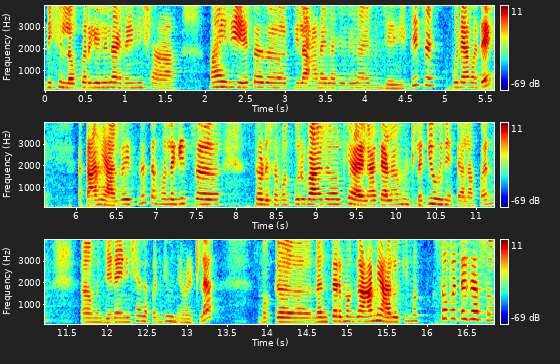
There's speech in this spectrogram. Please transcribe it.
निखिल लवकर गेलेला आहे नाही निशा माहेरी आहे तर तिला आणायला गेलेला आहे म्हणजे इथेच आहे पुण्यामध्ये. आता आम्ही आलो आहेत ना तर मग लगेच थोडंसं मग गुरुबाजवळ खेळायला त्याला म्हटलं घेऊन ये त्याला पण. म्हणजे नैनिशाला पण घेऊन ये म्हटलं. मग नंतर मग आम्ही आलो की मग सोबतच असू.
